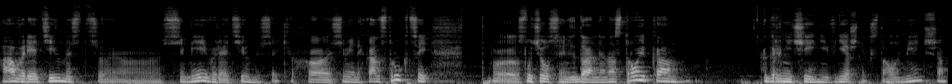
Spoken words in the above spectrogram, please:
а вариативность э, семей, вариативность всяких э, семейных конструкций, случилась индивидуальная настройка, ограничений внешних стало меньше, а,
